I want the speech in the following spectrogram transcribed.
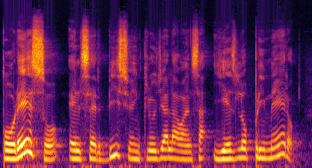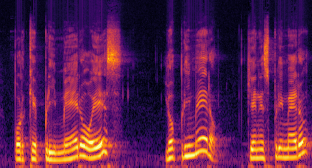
Por eso el servicio incluye alabanza y es lo primero, porque primero es lo primero. ¿Quién es primero?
